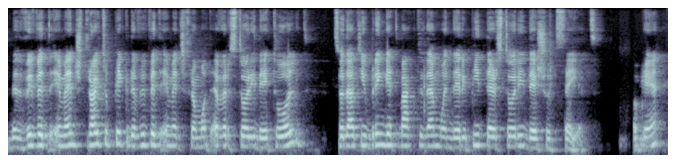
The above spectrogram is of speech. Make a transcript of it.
the vivid image, try to pick the vivid image from whatever story they told so that you bring it back to them when they repeat their story, they should say it. Okay.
